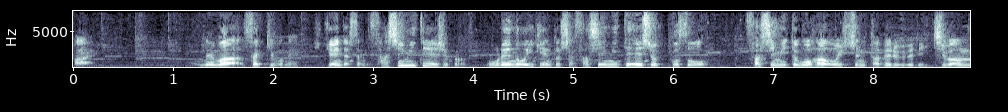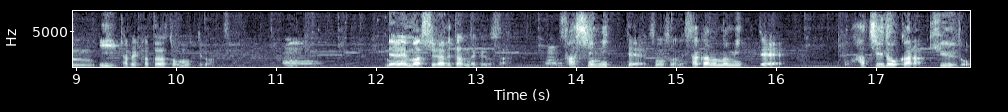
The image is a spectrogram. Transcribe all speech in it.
あ。はい。で、まあ、さっきもね、引き合いに出したんで、刺身定食なの。俺の意見としては、刺身定食こそ、刺身とご飯を一緒に食べる上で一番いい食べ方だと思ってるわけですよ。うでね、まあ調べたんだけどさ、ん。うん。刺身って、そうそうね、魚の身って、8度から9度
